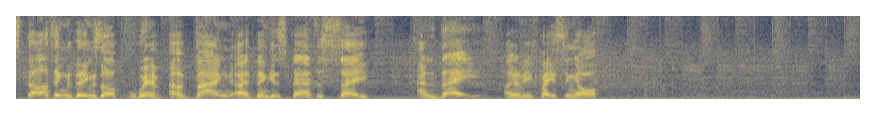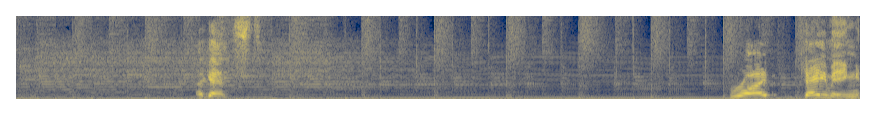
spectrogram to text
starting things off with a bang, I think it's fair to say. And they are going to be facing off against Tribe Gaming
